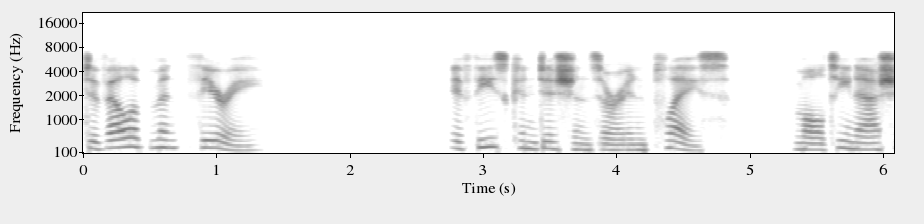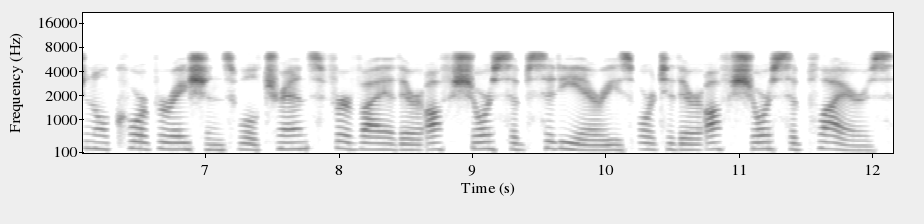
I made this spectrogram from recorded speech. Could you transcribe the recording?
Development Theory If these conditions are in place, multinational corporations will transfer via their offshore subsidiaries or to their offshore suppliers,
